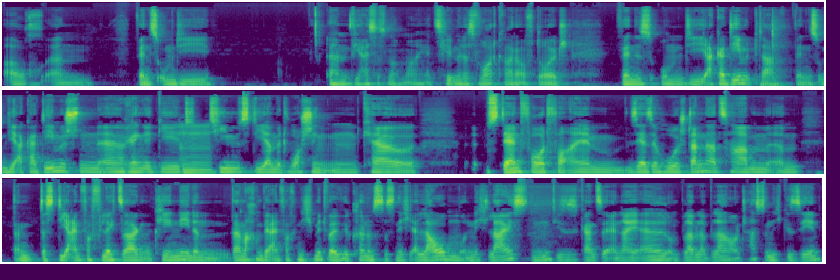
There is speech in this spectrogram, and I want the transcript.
auch ähm, wenn es um die, ähm, wie heißt das nochmal? Jetzt fehlt mir das Wort gerade auf Deutsch. Wenn es um die Akademik, da, wenn es um die akademischen äh, Ränge geht, mhm. Teams, die ja mit Washington, Cal, Stanford vor allem sehr, sehr hohe Standards haben, ähm, dann, dass die einfach vielleicht sagen, okay, nee, dann, dann machen wir einfach nicht mit, weil wir können uns das nicht erlauben und nicht leisten, dieses ganze NIL und bla bla bla und hast du nicht gesehen.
